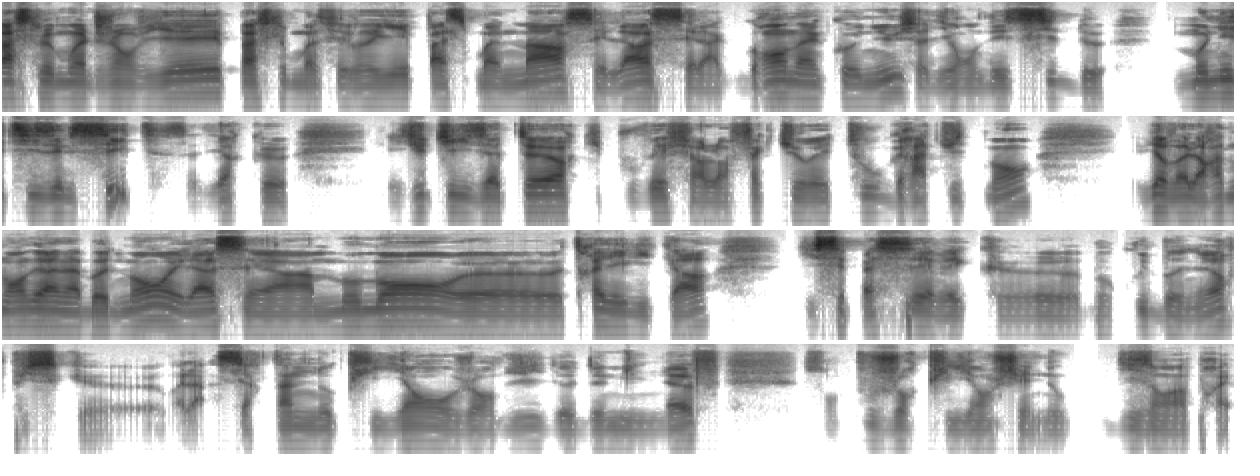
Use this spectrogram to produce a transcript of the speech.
passe le mois de janvier, passe le mois de février, passe le mois de mars, et là, c'est la grande inconnue, c'est-à-dire on décide de monétiser le site, c'est-à-dire que les utilisateurs qui pouvaient faire leur facture et tout gratuitement, eh on va leur demander un abonnement. Et là, c'est un moment très délicat qui s'est passé avec beaucoup de bonheur, puisque voilà, certains de nos clients aujourd'hui de 2009 sont toujours clients chez nous, dix ans après.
